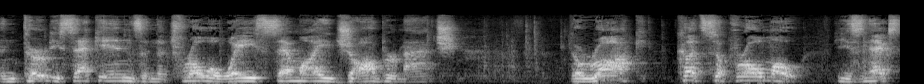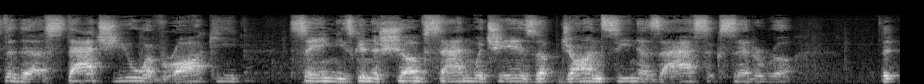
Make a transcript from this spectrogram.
in 30 seconds in the throwaway semi-jobber match. The Rock cuts a promo. He's next to the statue of Rocky, saying he's gonna shove sandwiches up John Cena's ass, etc. That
